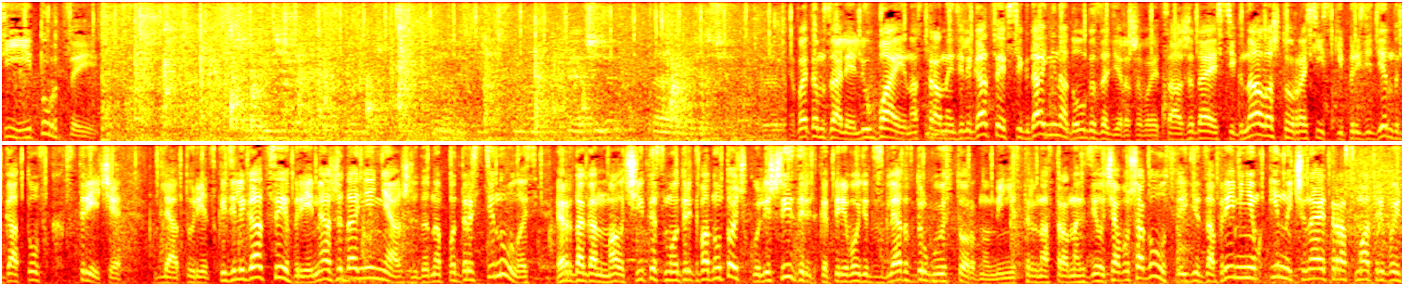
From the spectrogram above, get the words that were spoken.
Россией и Турцией. В этом зале любая иностранная делегация всегда ненадолго задерживается, ожидая сигнала, что российский президент готов к встрече. Для турецкой делегации время ожидания неожиданно подрастянулось. Эрдоган молчит и смотрит в одну точку, лишь изредка переводит взгляд в другую сторону. Министр иностранных дел Чавушаглу следит за временем и начинает рассматривать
